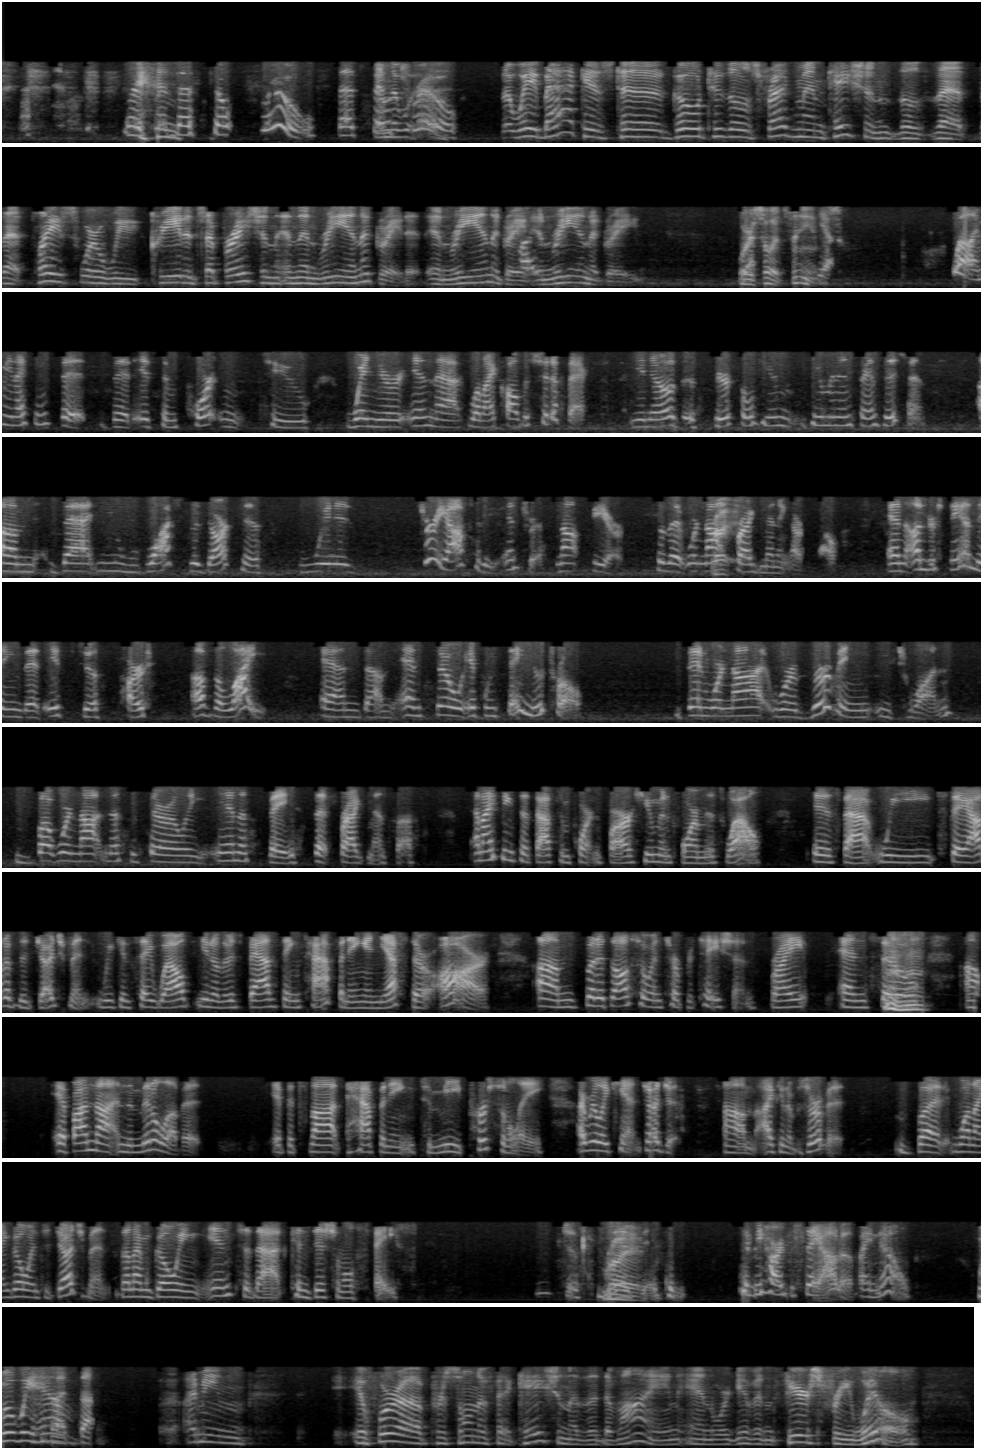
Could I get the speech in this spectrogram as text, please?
that's, and, that's so true. That's so the, true. The way back is to go to those fragmentation, those that that place where we created separation, and then reintegrate it and reintegrate right. and reintegrate. Or yeah. so it seems. Yeah. Well, I mean, I think that that it's important to when you're in that what I call the shit effect you know, the spiritual hum, human in transition, um, that you watch the darkness with curiosity, interest, not fear, so that we're not right. fragmenting ourselves and understanding that it's just part of the light. And um, and so if we stay neutral, then we're not we're observing each one, but we're not necessarily in a space that fragments us. And I think that that's important for our human form as well, is that we stay out of the judgment. We can say, well, you know, there's bad things happening, and yes, there are, um, but it's also interpretation, right? And so mm-hmm. um, if I'm not in the middle of it, if it's not happening to me personally, I really can't judge it. Um, I can observe it. But when I go into judgment, then I'm going into that conditional space just right. it, it can, can be hard to stay out of. I know. Well, we have. But, uh, I mean, if we're a personification of the divine and we're given fierce free will,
